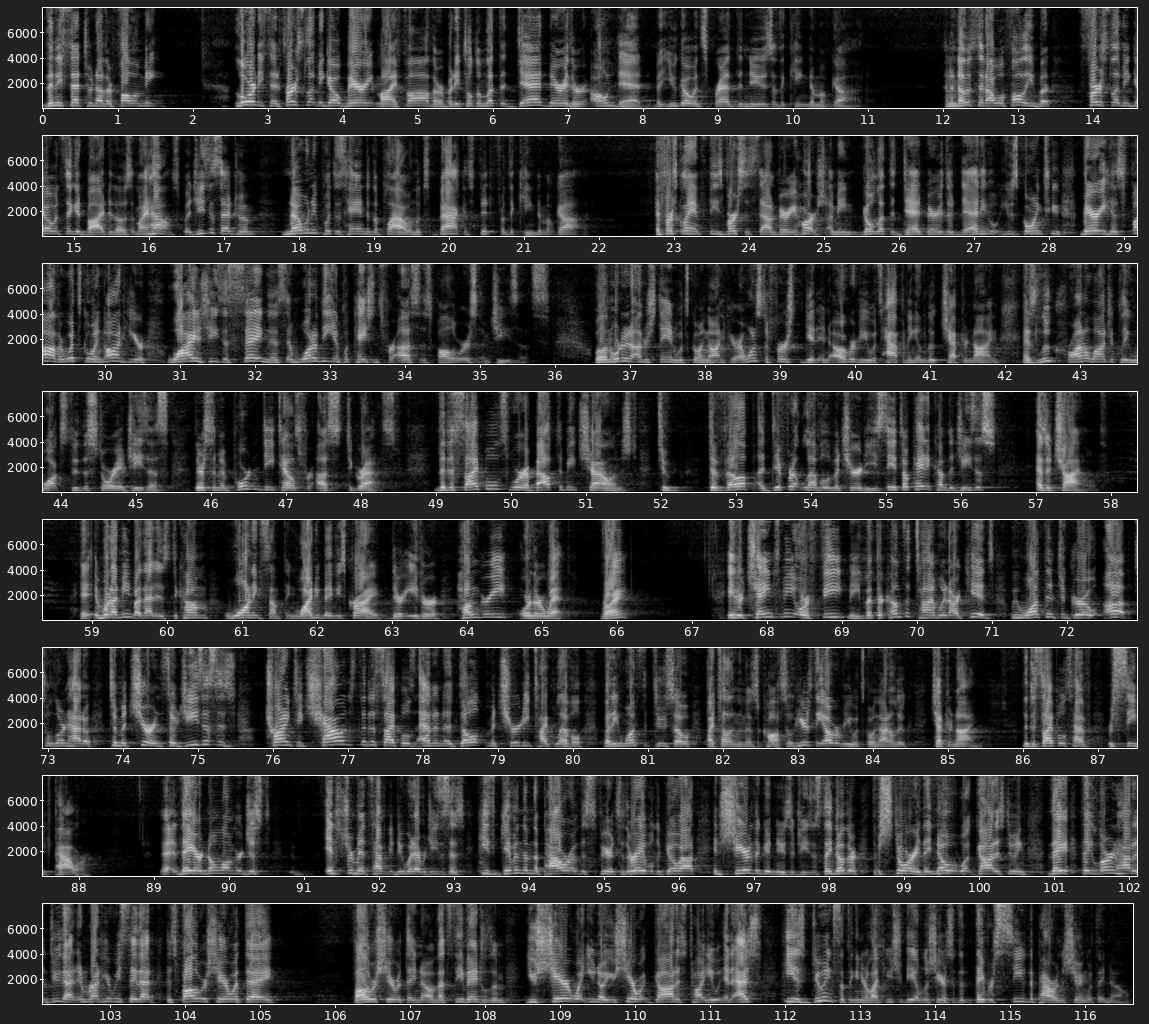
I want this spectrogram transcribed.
Then he said to another, Follow me. Lord, he said, First let me go bury my father. But he told them, Let the dead bury their own dead, but you go and spread the news of the kingdom of God. And another said, I will follow you, but first let me go and say goodbye to those at my house. But Jesus said to him, No one who puts his hand to the plow and looks back is fit for the kingdom of God. At first glance, these verses sound very harsh. I mean, go let the dead bury their dead. He, he, was going to bury his father. What's going on here? Why is Jesus saying this? And what are the implications for us as followers of Jesus? Well, in order to understand what's going on here, I want us to first get an overview of what's happening in Luke chapter 9. As Luke chronologically walks through the story of Jesus, there's some important details for us to grasp. The disciples were about to be challenged to develop a different level of maturity. You see, it's okay to come to Jesus as a child. And what I mean by that is to come wanting something. Why do babies cry? They're either hungry or they're wet, right? Either change me or feed me. But there comes a time when our kids, we want them to grow up to learn how to, to mature. And so Jesus is trying to challenge the disciples at an adult maturity type level, but he wants to do so by telling them there's a cost. So here's the overview of what's going on in Luke chapter 9. The disciples have received power. They are no longer just instruments having to do whatever Jesus says. He's given them the power of the Spirit, so they're able to go out and share the good news of Jesus. They know their, their story, they know what God is doing. They, they learn how to do that. And right here we say that his followers share what they Followers share what they know. That's the evangelism. You share what you know, you share what God has taught you, and as He is doing something in your life, you should be able to share so that they've received the power in the sharing what they know.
